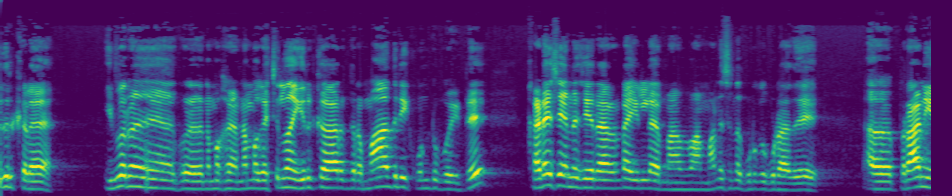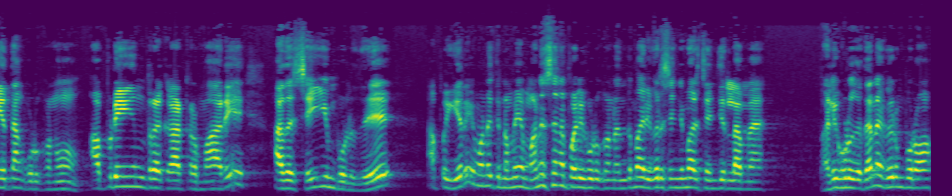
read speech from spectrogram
எதிர்க்கலை இவர் நம்ம க- நம்ம கட்சியில் தான் இருக்காருங்கிற மாதிரி கொண்டு போயிட்டு கடைசி என்ன செய்கிறாருன்னா இல்லை ம மனுஷனை கொடுக்கக்கூடாது. பிராணியை தான் கொடுக்கணும் அப்படின்ற காட்டுற மாதிரி அதை செய்யும் பொழுது அப்போ இறைவனுக்கு நம்ம ஏன் மனுஷனை பழி கொடுக்கணும்? இந்த மாதிரி இவர் செஞ்ச மாதிரி செஞ்சிடலாமே. பலி கொடுக்க தானே விரும்புகிறோம்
